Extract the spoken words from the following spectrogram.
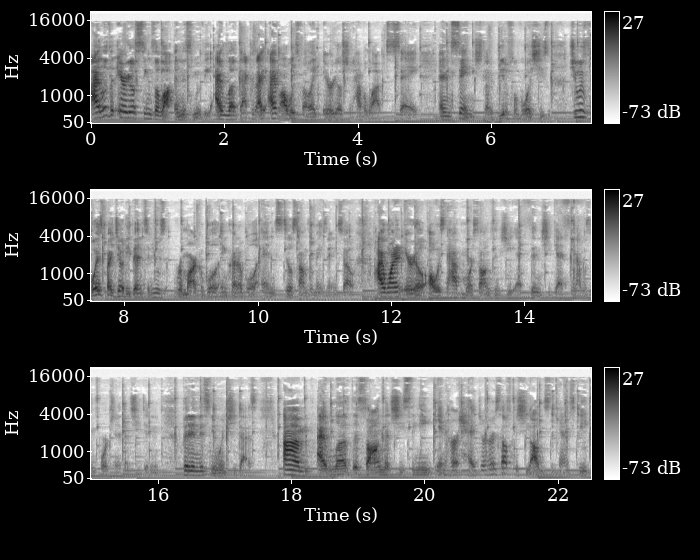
I love that Ariel sings a lot in this movie. I love that because I've always felt like Ariel should have a lot to say and sing. She's got a beautiful voice. She's she was voiced by Jodi Benson, who's remarkable, incredible, and still sounds amazing. So I wanted Ariel always to have more songs than she than she gets, and I was unfortunate that she didn't. But in this new one, she does. Um, I love the song that she's singing in her head to herself because she obviously can't speak.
